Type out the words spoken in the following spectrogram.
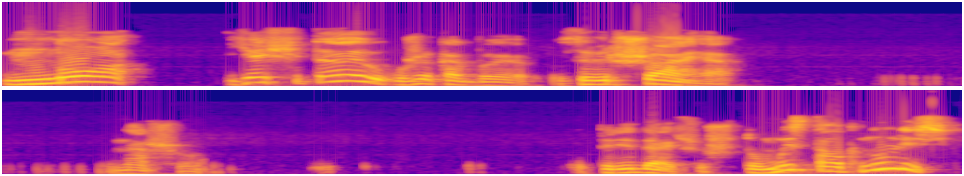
но я считаю, уже как бы завершая нашу передачу, что мы столкнулись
